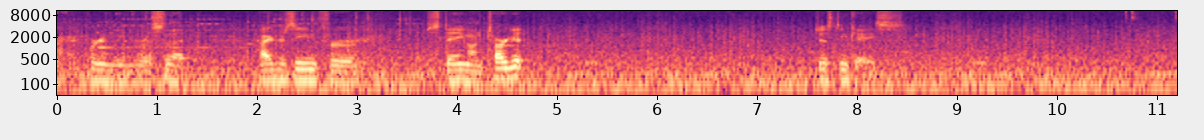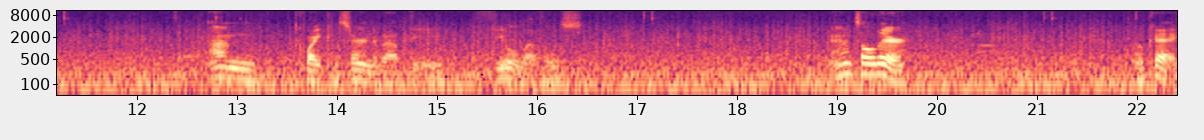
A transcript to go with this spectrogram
Alright, we're going to leave the rest of that hydrazine for staying on target. Just in case. I'm quite concerned about the fuel levels. And it's all there. Okay.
